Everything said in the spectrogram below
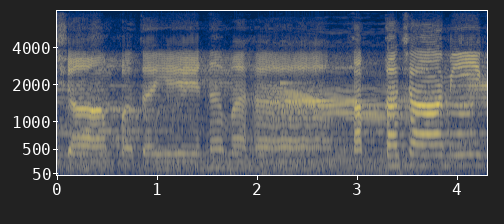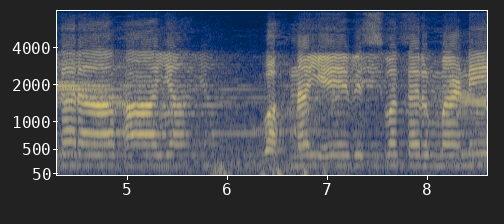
జ్యోతిషాం పతయే నమః తప్తచామీకరాభాయ వహ్నయే విశ్వకర్మణే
